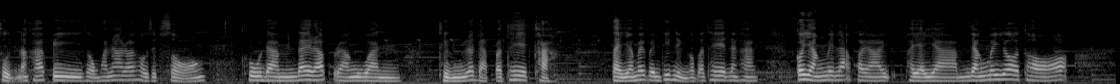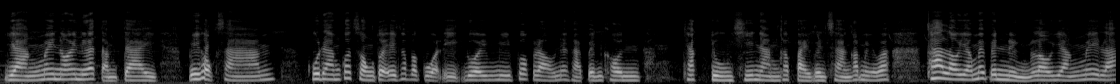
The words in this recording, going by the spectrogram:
สุดนะคะ ปี 2562 ครูดำได้รับรางวัลถึงระดับประเทศค่ะ แต่ยังไม่เป็นที่หนึ่งของประเทศนะคะ ก็ยังไม่ละพยพยายาม ยังไม่ย่อท้อยังไม่น้อยเนื้อต่ำใจ ปี 63 ครูดำก็ส่งตัวเองเข้าประกวดอีก โดยมีพวกเราเนี่ยค่ะเป็นคนชักจูงชี้นำเข้าไปเป็นสางเข้าไปว่า ถ้าเรายังไม่เป็นหนึ่งเรายังไม่ละ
